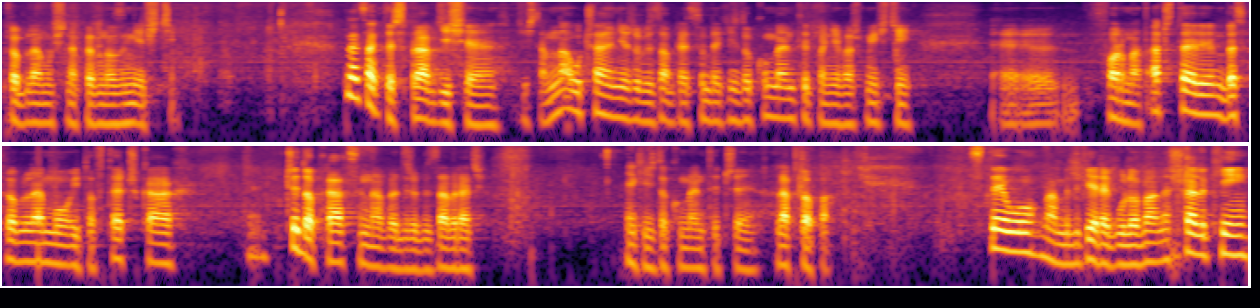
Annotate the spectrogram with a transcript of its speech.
problemu się na pewno zmieści. Plecak też sprawdzi się gdzieś tam na uczelni, żeby zabrać sobie jakieś dokumenty, ponieważ mieści e, format A4 bez problemu i to w teczkach, e, czy do pracy nawet, żeby zabrać jakieś dokumenty czy laptopa. Z tyłu mamy dwie regulowane szelki.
